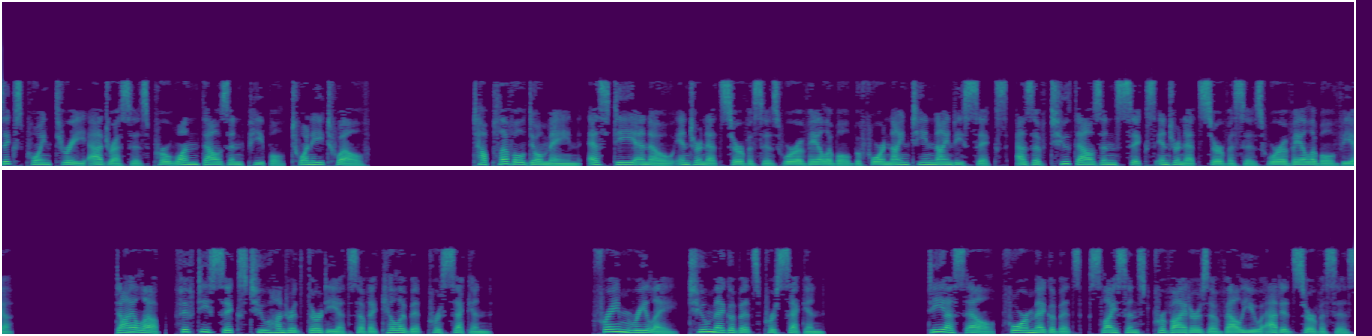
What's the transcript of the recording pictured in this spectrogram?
6.3 addresses per 1,000 people 2012. Top-level domain, SDNO Internet services were available before 1996, as of 2006 Internet services were available via Dial-up, 56 230ths of a kilobit per second Frame relay, 2 megabits per second. DSL, 4 megabits, licensed providers of value-added services.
